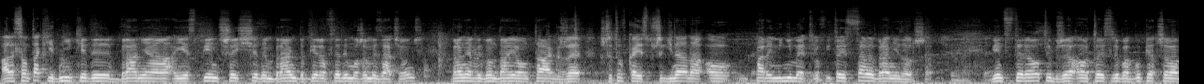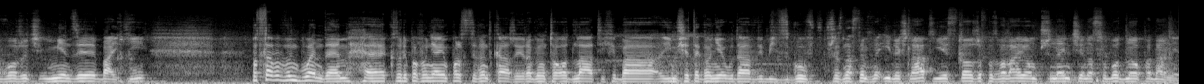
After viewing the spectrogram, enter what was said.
ale są takie dni, kiedy brania jest 5, 6, 7 brań, dopiero wtedy możemy zaciąć. Brania wyglądają tak, że szczytówka jest przyginana o parę milimetrów i to jest całe branie dorsze. Więc stereotyp, że o, to jest ryba głupia, trzeba włożyć między bajki. Podstawowym błędem, e, który popełniają polscy wędkarze i robią to od lat i chyba im się tego nie uda wybić z głów przez następne ileś lat, jest to, że pozwalają przynęcie na swobodne opadanie.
